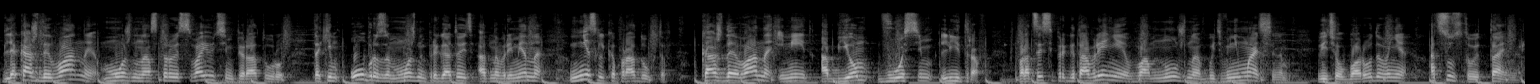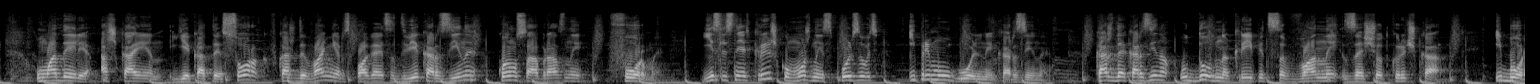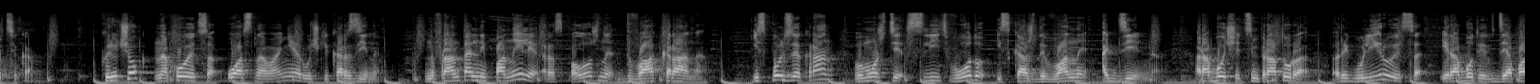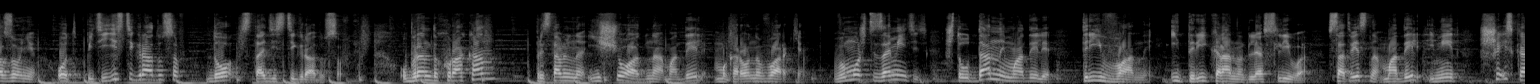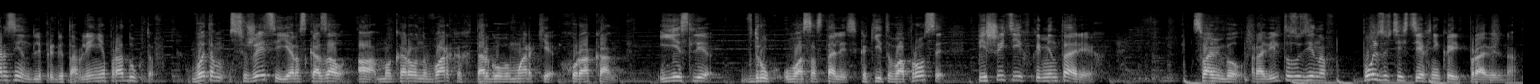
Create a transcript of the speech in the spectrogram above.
Для каждой ванны можно настроить свою температуру. Таким образом можно приготовить одновременно несколько продуктов. Каждая ванна имеет объем 8 литров. В процессе приготовления вам нужно быть внимательным, ведь у оборудования отсутствует таймер. У модели HKN EKT40 в каждой ванне располагаются две корзины конусообразной формы. Если снять крышку, можно использовать и прямоугольные корзины. Каждая корзина удобно крепится в ванной за счет крючка и бортика. Крючок находится у основания ручки корзины. На фронтальной панели расположены два крана. Используя кран, вы можете слить воду из каждой ванны отдельно. Рабочая температура регулируется и работает в диапазоне от 50 градусов до 110 градусов. У бренда Huracan представлена еще одна модель макароноварки. Вы можете заметить, что у данной модели три ванны и три крана для слива. Соответственно, модель имеет 6 корзин для приготовления продуктов. В этом сюжете я рассказал о макароноварках торговой марки Huracan. И если вдруг у вас остались какие-то вопросы, пишите их в комментариях. С вами был Равиль Тазудинов. Пользуйтесь техникой правильно.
